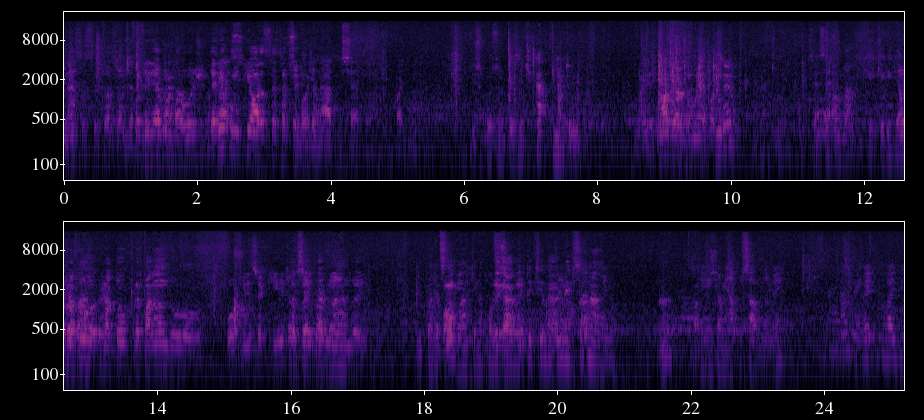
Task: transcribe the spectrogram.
nessa situação. que Poderia mandar hoje. Teria como que horas sexta-feira? Então? Subordinado, etc. Pode Disposto no presente capítulo. Mas 9 horas da manhã pode ser? É daqui. Você. Requerido e Então já estou já preparando o ofício aqui, já Então, estou isso é encaminhando aí. Ele pode Tá bom? aprovar aqui na comissão. Obrigado, hein? Tem que ser um requerimento plenário. Hã? Tem que encaminhar para o sábado também? Também. Ele não vai vir.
